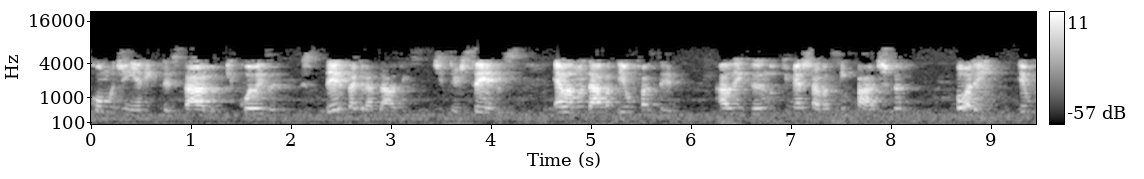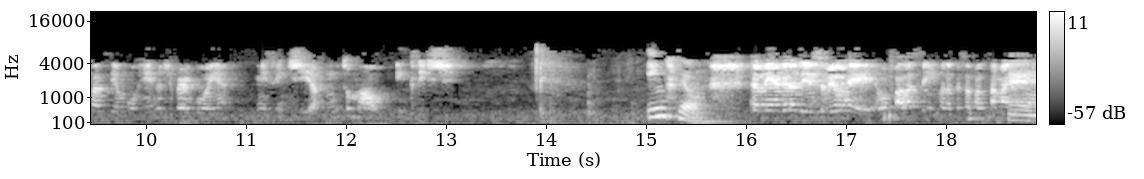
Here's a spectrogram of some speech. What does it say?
como dinheiro emprestado e coisas desagradáveis de terceiros, ela mandava eu fazer, alegando que me achava simpática, porém eu fazia morrendo de vergonha, me sentia muito mal e triste. Então. Também agradeço, viu, Rei? Eu falo assim, quando a pessoa fala, tá mais é,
